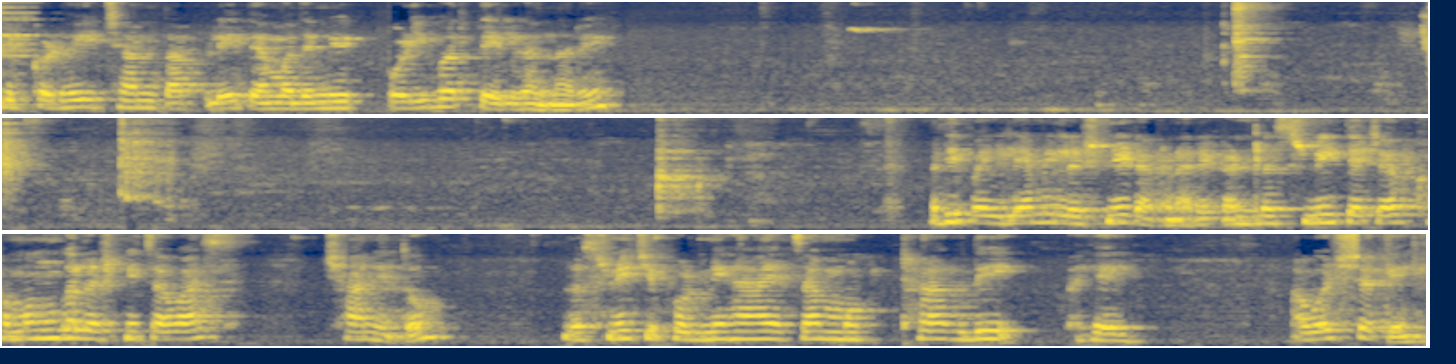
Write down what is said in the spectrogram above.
आपली कढई छान तापली त्यामध्ये मी एक पळीभर तेल घालणार आहे. आधी पहिल्या मी लसणी टाकणार आहे कारण लसणी त्याच्या खमंग लसणीचा वास छान येतो. लसणीची फोडणी हा याचा मोठा अगदी हे आवश्यक आहे.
